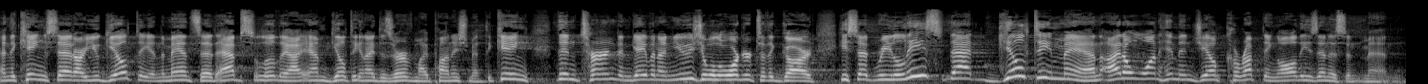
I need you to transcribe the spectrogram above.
And the king said, Are you guilty? And the man said, Absolutely, I am guilty and I deserve my punishment. The king then turned and gave an unusual order to the guard. He said, Release that guilty man. I don't want him in jail corrupting all these innocent men.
